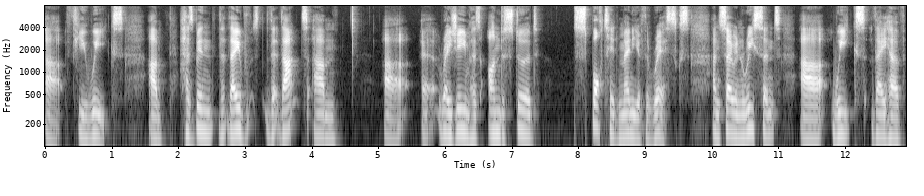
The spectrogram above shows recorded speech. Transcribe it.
uh, few weeks um, has been that they've that that um, uh, uh, regime has understood, spotted many of the risks, and so in recent uh, weeks they have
